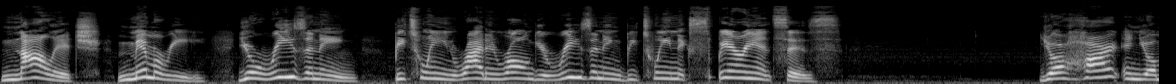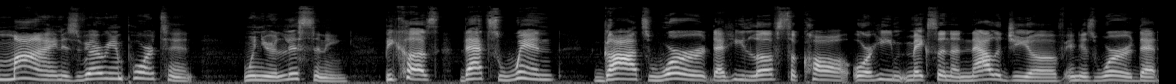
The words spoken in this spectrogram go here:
knowledge, memory, you're reasoning between right and wrong, you're reasoning between experiences. Your heart and your mind is very important when you're listening because that's when God's word that he loves to call, or he makes an analogy of in his word, that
